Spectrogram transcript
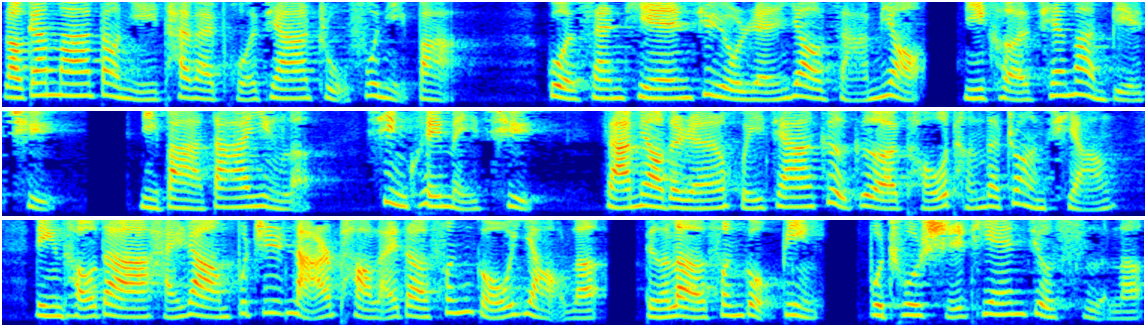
老干妈到你太外婆家嘱咐你爸：过三天就有人要砸庙，你可千万别去。你爸答应了，幸亏没去。砸庙的人回家，个个头疼的撞墙，领头的还让不知哪儿跑来的疯狗咬了，得了疯狗病，不出十天就死了。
